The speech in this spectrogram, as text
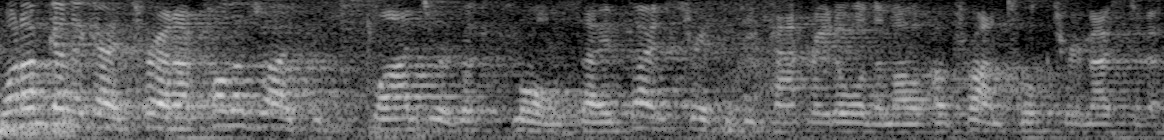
what I'm going to go through, and I apologise the slides are a bit small, so don't stress if you can't read all of them, I'll, I'll try and talk through most of it.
